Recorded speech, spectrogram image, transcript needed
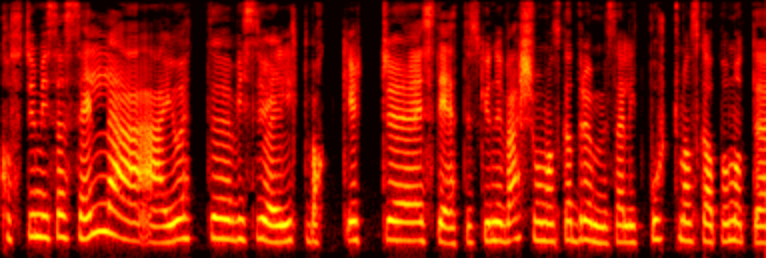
kostyme i seg selv er, jo et uh, visuelt vakkert, uh, estetisk univers hvor man skal drømme seg litt bort. Man skal på en måte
